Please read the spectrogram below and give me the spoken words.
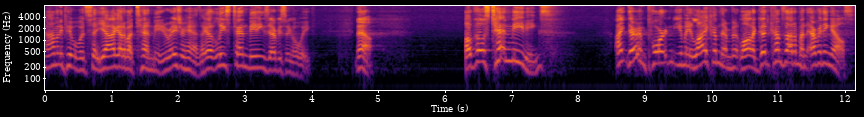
How many people would say, Yeah, I got about 10 meetings? Raise your hands. I got at least 10 meetings every single week. Now, of those 10 meetings, I, they're important. You may like them. There, a lot of good comes out of them and everything else.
